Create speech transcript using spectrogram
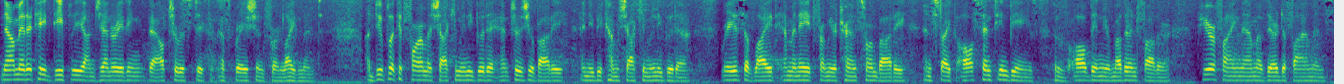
Now meditate deeply on generating the altruistic aspiration for enlightenment. A duplicate form of Shakyamuni Buddha enters your body and you become Shakyamuni Buddha. rays of light emanate from your transformed body and strike all sentient beings who have all been your mother and father, purifying them of their defilements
